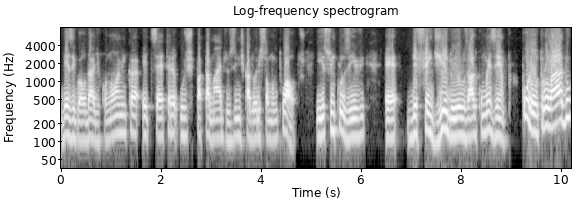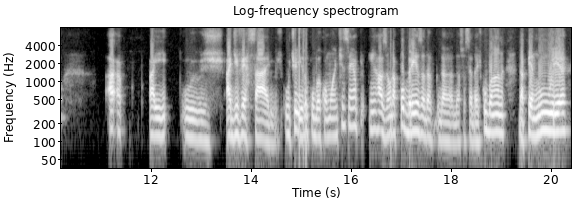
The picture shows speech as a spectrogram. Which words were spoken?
desigualdade econômica, etc., os patamares, os indicadores são muito altos. E isso, inclusive, é defendido e usado como exemplo. Por outro lado, aí os adversários utilizam Cuba como anti-exemplo em razão da pobreza da, da, da, sociedade cubana, da penúria,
